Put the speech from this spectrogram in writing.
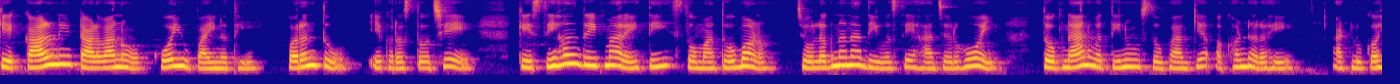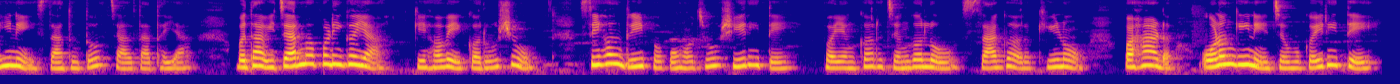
કે, કાળને ટાળવાનો કોઈ ઉપાય નથી, પરંતુ એક રસ્તો છે. કે સિંહલ દ્વીપમાં રહેતી સોમા ધોબણ જો લગ્નના દિવસે હાજર હોય, તો જ્ઞાનવતીનું સૌભાગ્ય અખંડ રહે. આટલું કહીને સાધુ તો ચાલતા થયા. બધા વિચારમાં પડી ગયા કે હવે કરવું શું? સિંહલ દ્વીપ પહોંચવું શી રીતે? ભયંકર જંગલો, સાગર, ખીણો, પહાડ ઓળંગીને જવું કઈ રીતે?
